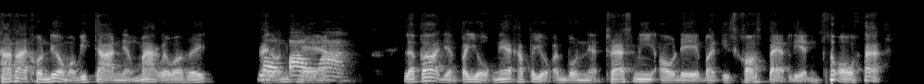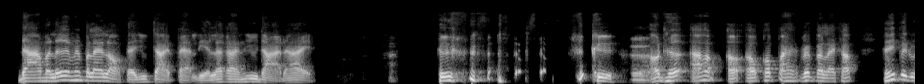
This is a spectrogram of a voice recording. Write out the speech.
ท้าทายคนที่ออกมาวิจารณ์อย่างมากแล้วว่าเฮ้ยรอ don't เป้า care มาก แล้วก็อย่างประโยคเนี่ยครับประโยคอันบนเนี่ย trash me all day but it cost แปดเหรียญเขาบอกว่าด่ามาเลยไม่เป็นไรหรอกแต่อยู่จ่ายแปดเหรียญแล้วกันอยู่ด่าได้ คือ คือเออเอาเถอะเอาเอาเอาเข้าไปไม่เป็นไรครับทีนี้ไปดู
